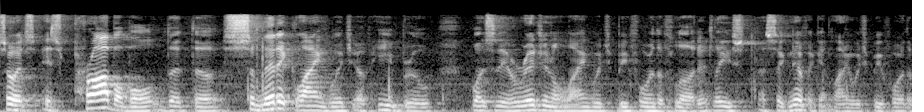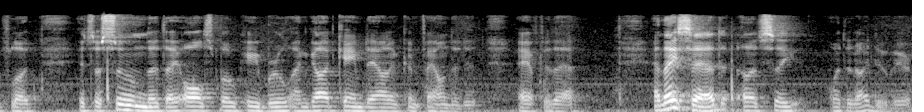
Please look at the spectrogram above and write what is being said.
So it's it's probable that the Semitic language of Hebrew was the original language before the flood, at least a significant language before the flood. It's assumed that they all spoke Hebrew, and God came down and confounded it after that. And they said, uh, let's see, what did I do here?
